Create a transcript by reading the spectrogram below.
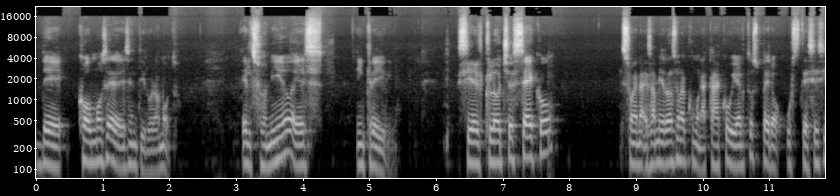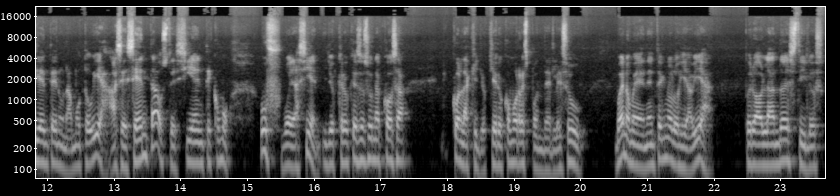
de cómo se debe sentir una moto. El sonido es increíble. Si el clutch es seco, suena, esa mierda suena como una caja de cubiertos, pero usted se siente en una moto vieja. A 60 usted siente como, uff, voy a 100. Y yo creo que eso es una cosa con la que yo quiero como responderle su, bueno, me ven en tecnología vieja, pero hablando de estilos,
